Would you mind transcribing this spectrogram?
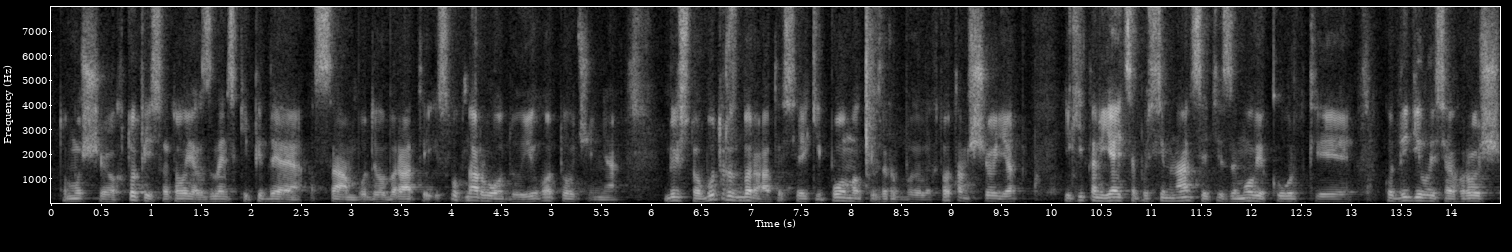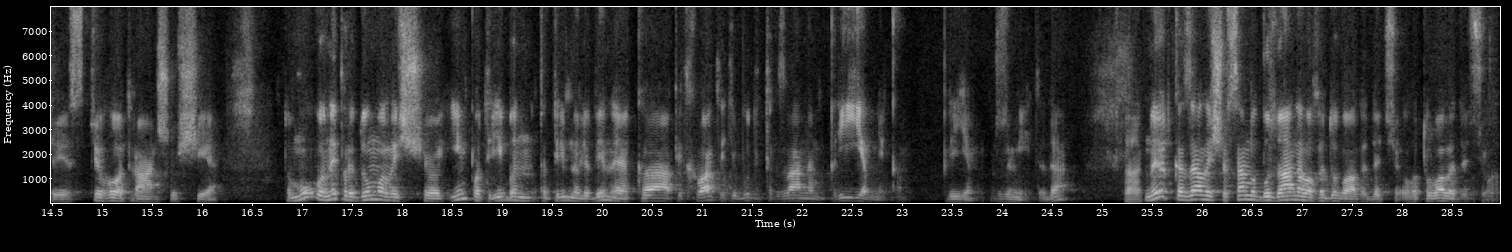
тому що хто після того, як Зеленський піде, сам буде обирати і слуг народу, і його оточення. Більш того, будуть розбиратися, які помилки зробили, хто там що, як, які там яйця по 17 і зимові куртки, куди ділися гроші з цього траншу ще. Тому вони придумали, що їм потрібен потрібна людина, яка підхватить і буде так званим приємником. Приєм, розумієте, да? Так. Ну і от казали, що саме Буданова годували до цього, готували до цього.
